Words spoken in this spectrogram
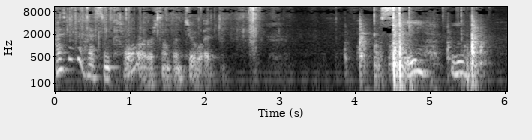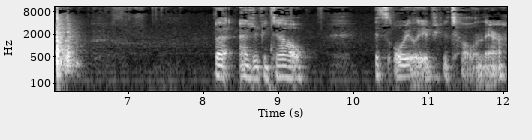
I think it has some color or something to it. See? Ooh. But as you can tell, it's oily if you could tell in there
